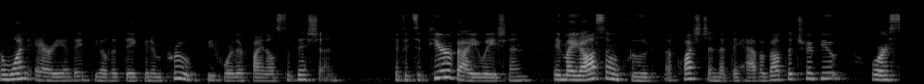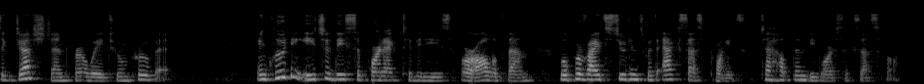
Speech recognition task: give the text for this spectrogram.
and one area they feel that they could improve before their final submission. If it's a peer evaluation, they might also include a question that they have about the tribute or a suggestion for a way to improve it. Including each of these support activities, or all of them, will provide students with access points to help them be more successful.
